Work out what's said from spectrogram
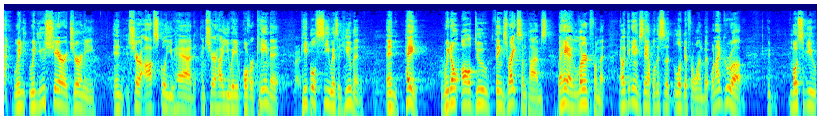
when when you share a journey and share an obstacle you had and share how you overcame it, Right. people see you as a human. And hey, we don't all do things right sometimes, but hey, I learned from it. And I'll give you an example. This is a little different one, but when I grew up, most of you,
